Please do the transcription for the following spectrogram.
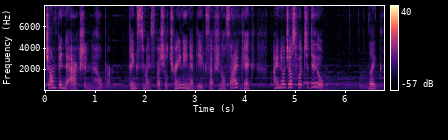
jump into action to help her. Thanks to my special training at the Exceptional Sidekick, I know just what to do. Like,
